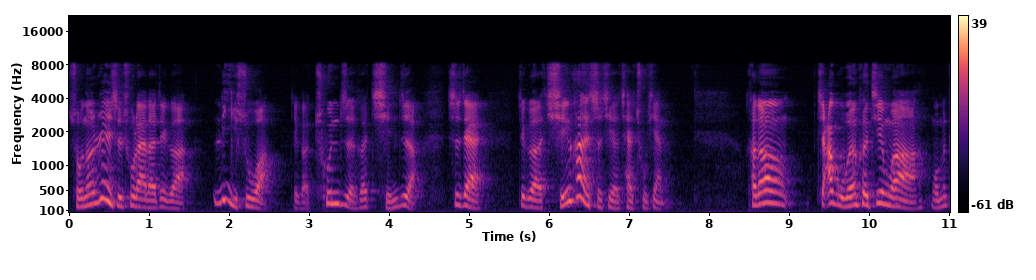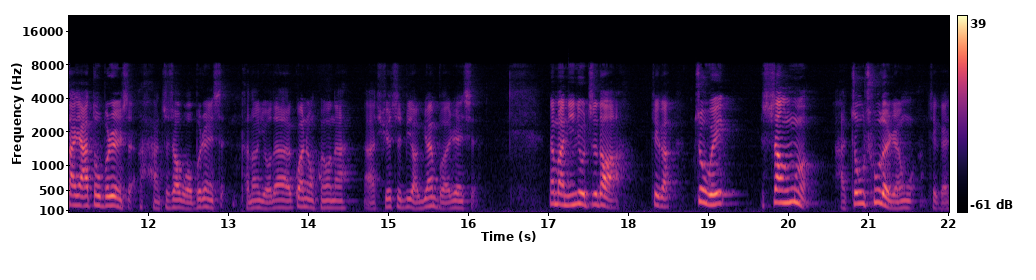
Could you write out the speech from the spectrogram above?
所能认识出来的这个隶书啊，这个春字和秦字啊，是在这个秦汉时期才出现的。可能甲骨文和金文啊，我们大家都不认识啊，至少我不认识。可能有的观众朋友呢，啊，学识比较渊博，认识。那么您就知道啊，这个作为商末啊周初的人物，这个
